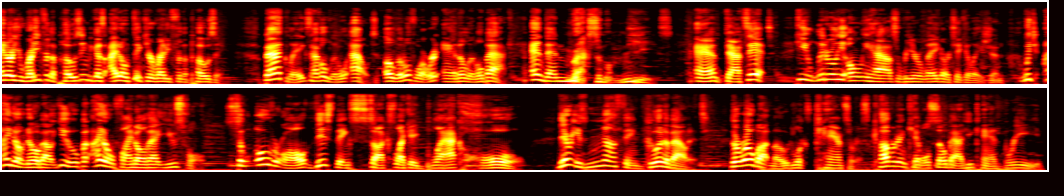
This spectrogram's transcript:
And are you ready for the posing? Because I don't think you're ready for the posing. Back legs have a little out, a little forward, and a little back. And then maximum knees. And that's it. He literally only has rear leg articulation, which I don't know about you, but I don't find all that useful. So overall, this thing sucks like a black hole. There is nothing good about it. The robot mode looks cancerous, covered in kibble so bad he can't breathe.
